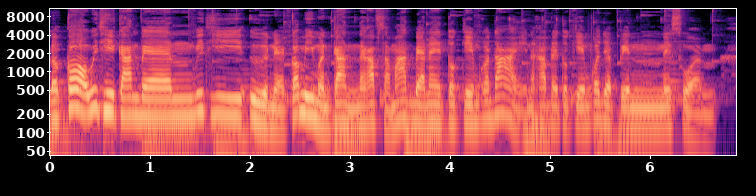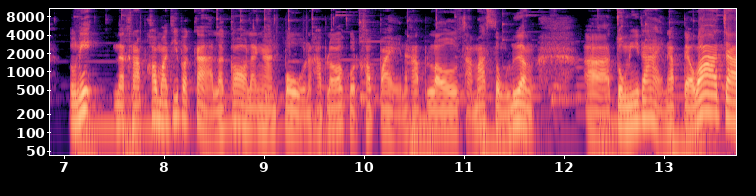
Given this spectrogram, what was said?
แล้วก็วิธีการแบนวิธีอื่นเนี่ยก็มีเหมือนกันนะครับสามารถแบนในตัวเกมก็ได้นะครับในตัวเกมก็จะเป็นในส่วน ตรงนี้นะครับเข้ามาที่ประกาศแล้วก็รายงานโปรนะครับแล้วก็กดเข้าไปนะครับ เราสามารถส่งเรื่องอตรงนี้ได้นะครับ แต่ว่าจะ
